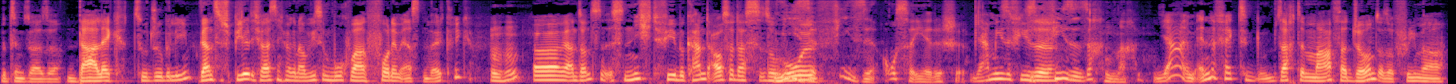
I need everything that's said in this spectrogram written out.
beziehungsweise Dalek zu Jubilee. Das Ganze spielt, ich weiß nicht mehr genau, wie es im Buch war, vor dem Ersten Weltkrieg. Mhm. Äh, ansonsten ist nicht viel bekannt, außer dass sowohl Miese, fiese, außerirdische. ja miese fiese, Fiese Sachen machen. ja im Endeffekt sagte Martha Jones, also Freema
